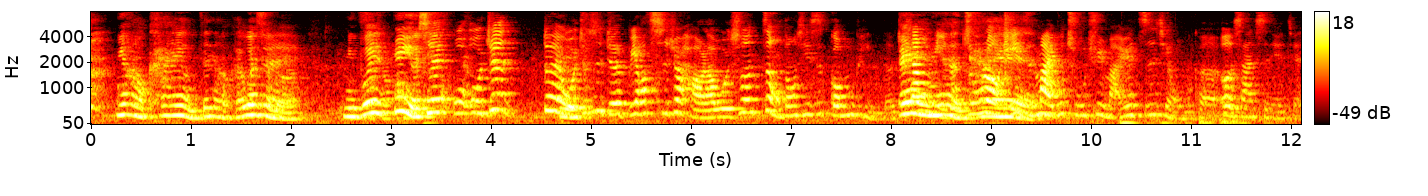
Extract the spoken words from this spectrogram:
你好开哦，你真的好开，为什么？你不会，因为有些我我觉得，对、嗯、我就是觉得不要吃就好了。我说这种东西是公平的，就像你的猪肉，你一直卖不出去嘛，因为之前我们可能二三十年前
